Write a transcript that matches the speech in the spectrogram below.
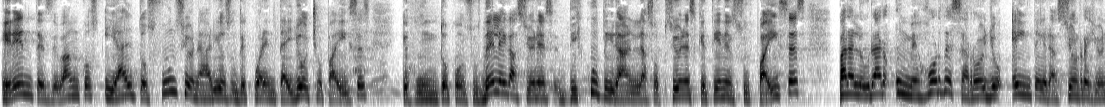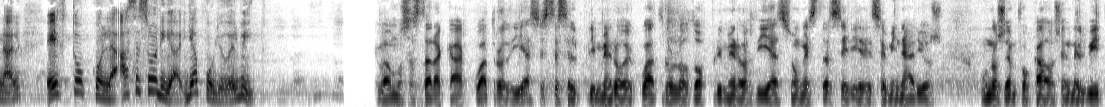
gerentes de bancos y altos funcionarios de 48 países que junto con sus delegaciones discutirán las opciones que tienen sus países para lograr un mejor desarrollo e integración regional, esto con la asesoría y apoyo del BID. Vamos a estar acá cuatro días, este es el primero de cuatro, los dos primeros días son esta serie de seminarios, unos enfocados en el BIT,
